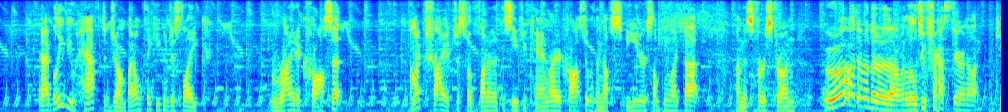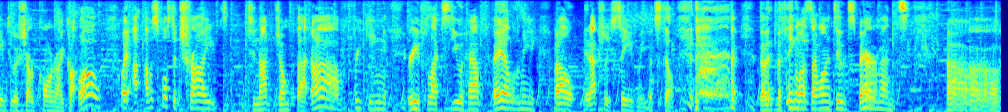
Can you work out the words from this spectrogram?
And I believe you have to jump. I don't think you can just, like, ride across it. I might try it just for the fun of it to see if you can ride across it with enough speed or something like that on this first run. Oh, I went a little too fast there and I came to a sharp corner. I caught. Oh! Wait, I, I was supposed to try to not jump that. Ah, freaking reflex, you have failed me. Well, it actually saved me, but still. the, the thing was I wanted to experiment. Uh,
